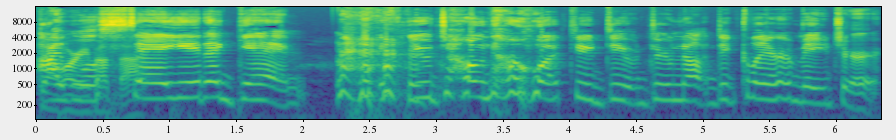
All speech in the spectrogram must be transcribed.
don't I worry will about that. say it again. If you don't know what to do, do not declare a major.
